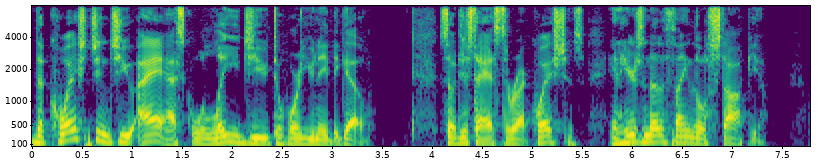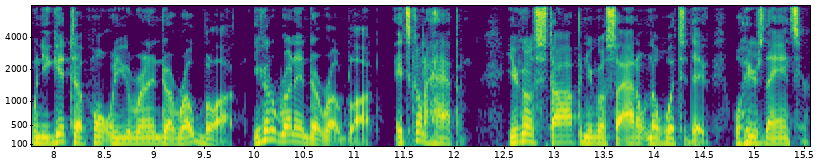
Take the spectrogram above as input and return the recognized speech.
The questions you ask will lead you to where you need to go. So just ask the right questions. And here's another thing that'll stop you. When you get to a point where you run into a roadblock, you're going to run into a roadblock. It's going to happen. You're going to stop and you're going to say, I don't know what to do. Well, here's the answer.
